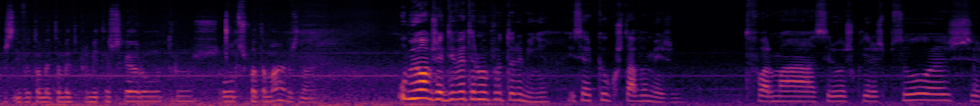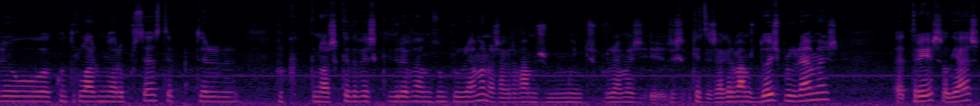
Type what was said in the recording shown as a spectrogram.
mas eventualmente também te permitem chegar a outros, a outros patamares, não é? O meu objetivo é ter uma produtora minha. Isso era o que eu gostava mesmo. De forma a ser eu a escolher as pessoas, ser eu a controlar melhor o processo, ter, ter porque nós cada vez que gravamos um programa, nós já gravamos muitos programas, quer dizer, já gravamos dois programas, eh, três, aliás,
